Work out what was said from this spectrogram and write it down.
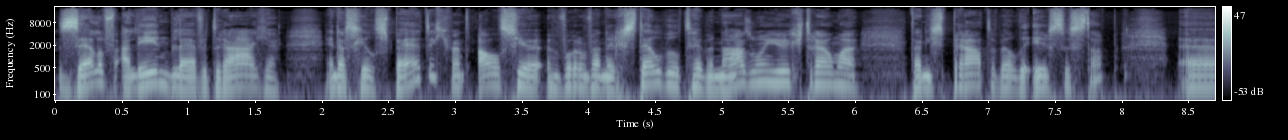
zelf alleen blijven dragen. En dat is heel spijtig, want als je een vorm van herstel wilt hebben na zo'n jeugdtrauma, dan is praten wel de eerste stap. Uh,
